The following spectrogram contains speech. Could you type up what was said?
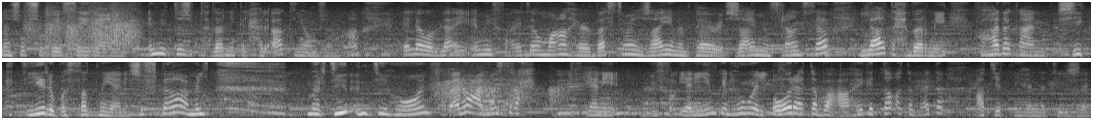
لنشوف شو بده يصير يعني. إمي بتجي بتحضرني كل حلقة كل يوم جمعة. إلا وبلاقي إمي فايتة ومعها هير بيست جاية من باريس جاية من فرنسا لا تحضرني. فهذا كان شيء كثير بسطني يعني. شفتها عملت مارتين انت هون. فأنا على المسرح يعني يعني يمكن هو الأورا تبعها هيك الطاقة تبعتها عطيتني هالنتيجة.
